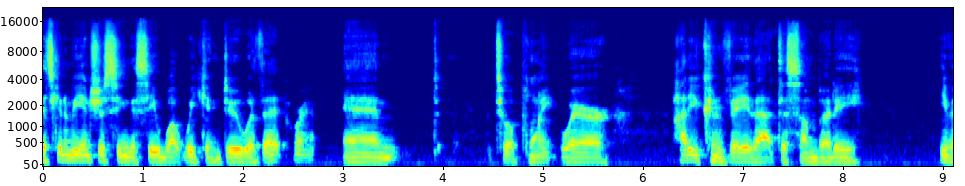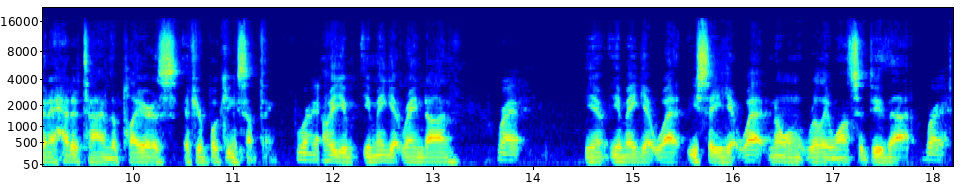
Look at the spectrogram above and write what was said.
it's going to be interesting to see what we can do with it, Right. and to a point where how do you convey that to somebody even ahead of time? The players, if you're booking something, Right. oh, you you may get rained on. Right. You you may get wet. You say you get wet. No one really wants to do that. Right.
